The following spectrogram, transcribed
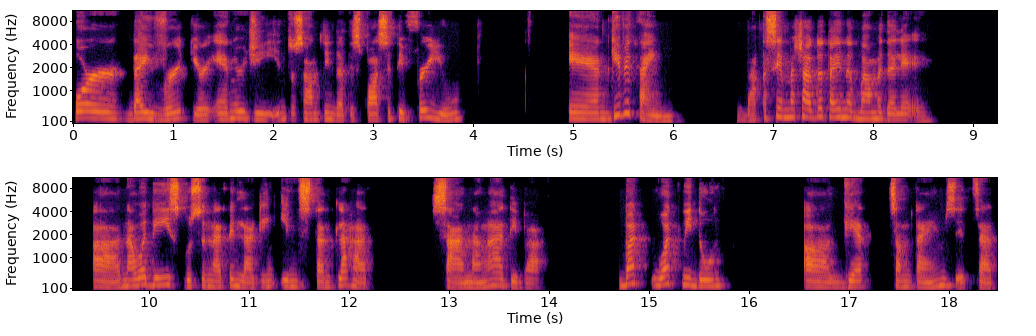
or divert your energy into something that is positive for you and give it time. Diba? Kasi masyado tayo nagmamadali eh. Uh, nowadays, gusto natin laging instant lahat. Sana nga, di ba? But what we don't uh, get sometimes, it's that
